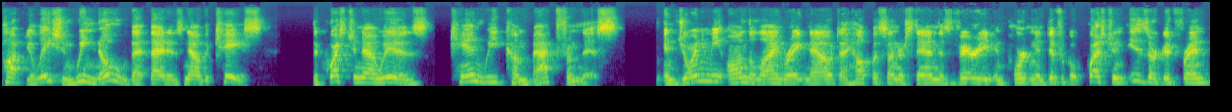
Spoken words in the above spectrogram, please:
population. We know that that is now the case. The question now is can we come back from this? And joining me on the line right now to help us understand this very important and difficult question is our good friend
